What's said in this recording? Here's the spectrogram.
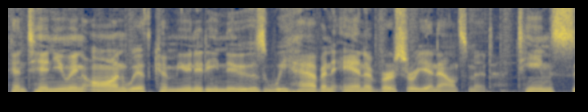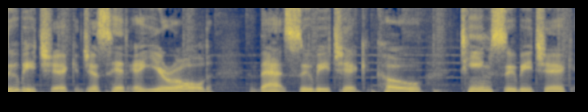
Continuing on with community news, we have an anniversary announcement. Team Subi Chick just hit a year old. That Subi Chick Co. Team Subi Chick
